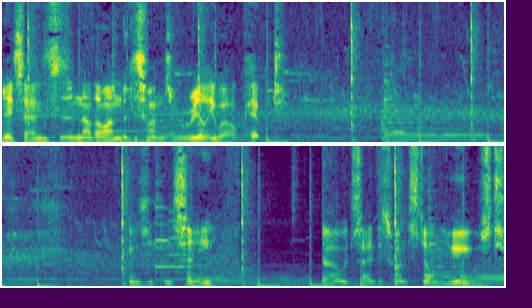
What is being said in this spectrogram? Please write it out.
Yeah, so this is another one, but this one's really well kept. As you can see, I would say this one's still used.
